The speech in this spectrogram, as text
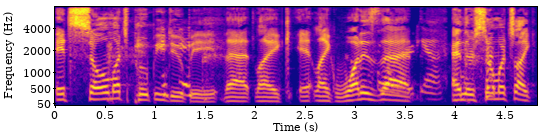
it's so much poopy doopy that like it like what is that? yeah. And there's so much like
